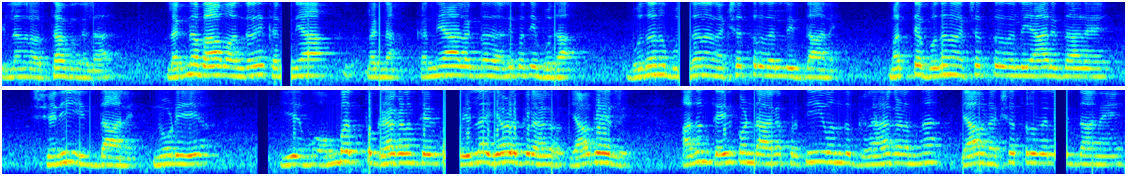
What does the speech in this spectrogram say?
ಇಲ್ಲಾಂದ್ರೆ ಅರ್ಥ ಆಗೋದಿಲ್ಲ. ಲಗ್ನ ಭಾವ ಅಂದರೆ ಕನ್ಯಾ ಲಗ್ನ. ಕನ್ಯಾ ಲಗ್ನದ ಅಧಿಪತಿ ಬುಧ. ಬುಧನು ಬುಧನ ನಕ್ಷತ್ರದಲ್ಲಿದ್ದಾನೆ. ಮತ್ತೆ ಬುಧನ ನಕ್ಷತ್ರದಲ್ಲಿ ಯಾರಿದ್ದಾರೆ? ಶನಿ ಇದ್ದಾನೆ. ನೋಡಿ ಒಂಬತ್ತು ಗ್ರಹಗಳನ್ನು ತೆಗೆದುಕೊಂಡು ಇಲ್ಲ, ಏಳು ಗ್ರಹಗಳು, ಯಾವುದೇ ಇರಲಿ. ಅದನ್ನು ತೆಗೆದುಕೊಂಡಾಗ ಪ್ರತಿಯೊಂದು ಗ್ರಹಗಳನ್ನು ಯಾವ ನಕ್ಷತ್ರದಲ್ಲಿದ್ದಾನೆ,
